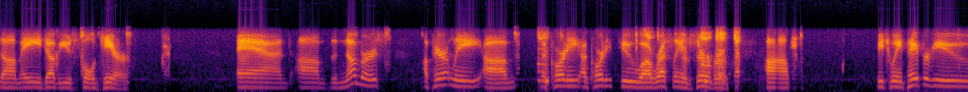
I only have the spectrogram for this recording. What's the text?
um, AEW's Full Gear, and um, the numbers apparently, um, according according to uh, Wrestling Observer, um, between pay per view,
